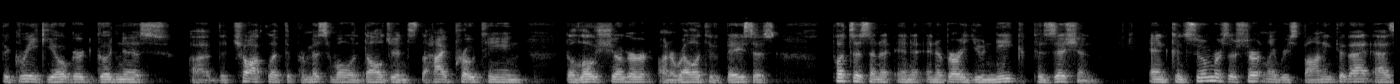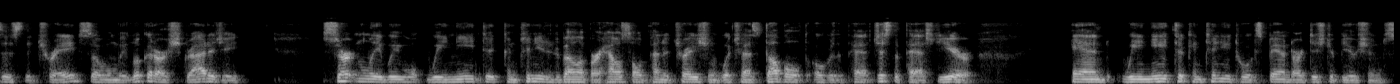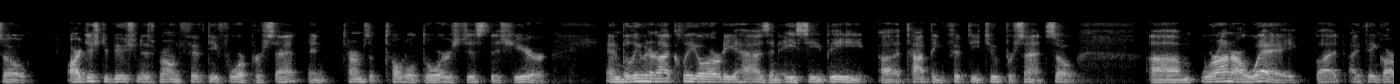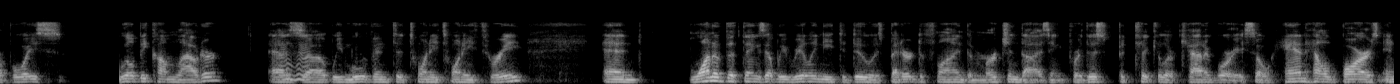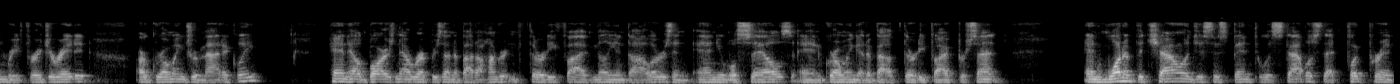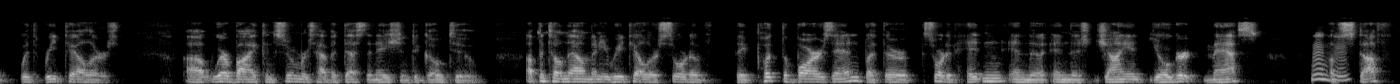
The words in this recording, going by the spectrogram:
the Greek yogurt goodness, uh, the chocolate, the permissible indulgence, the high protein, the low sugar on a relative basis, puts us in a very unique position. And consumers are certainly responding to that, as is the trade. So when we look at our strategy, certainly we we need to continue to develop our household penetration, which has doubled over the past just the past year. And we need to continue to expand our distribution. So our distribution has grown 54% in terms of total doors just this year. And believe it or not, Clio already has an ACV topping 52%. So um, we're on our way, but I think our voice will become louder as mm-hmm. uh, we move into 2023. And One of the things that we really need to do is better define the merchandising for this particular category. So, handheld bars in refrigerated are growing dramatically. Handheld bars now represent about $135 million in annual sales and growing at about 35%. And one of the challenges has been to establish that footprint with retailers, Uh, whereby consumers have a destination to go to. Up until now, many retailers sort of, they put the bars in, but they're sort of hidden in the in this giant yogurt mass of mm-hmm. stuff.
